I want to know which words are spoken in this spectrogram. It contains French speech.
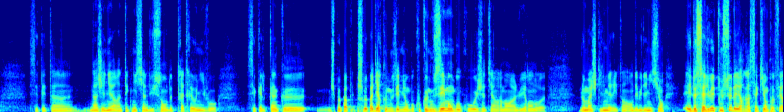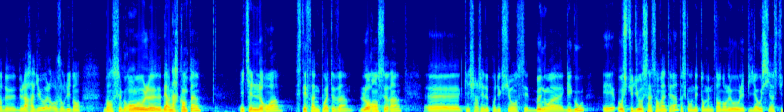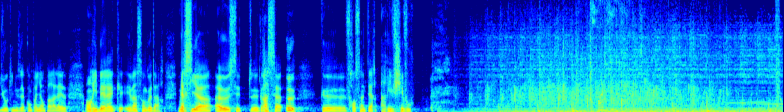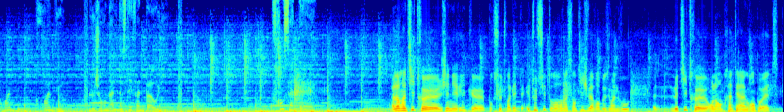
C'était un, ingénieur, un technicien du son de très très haut niveau. C'est quelqu'un que je ne peux, pas- dire que nous aimions beaucoup, que nous aimons beaucoup, et je tiens vraiment à lui rendre l'hommage qu'il mérite en, début d'émission, et de saluer tous ceux d'ailleurs grâce à qui on peut faire de, la radio. Alors aujourd'hui dans, dans ce grand hall, Bernard Quentin, Étienne Leroy, Stéphane Poitevin, Laurent Serin, euh, qui est chargé de production, c'est Benoît Guégou. Et au studio 521, parce qu'on est en même temps dans le hall, et puis il y a aussi un studio qui nous accompagne en parallèle, Henri Bérec et Vincent Godard. Merci à, eux, c'est euh, grâce à eux que France Inter arrive chez vous. Journal de Stéphane Paoli. France Inter. Alors un titre euh, générique euh, pour ce 3D, et tout de suite Aurore Vincenti, je vais avoir besoin de vous. Euh, Le titre, on l'a emprunté à un grand poète.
